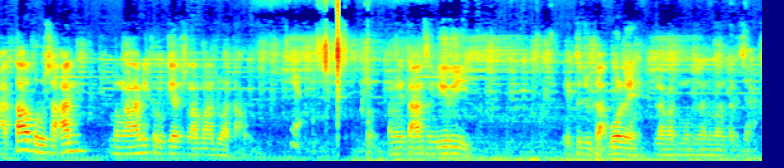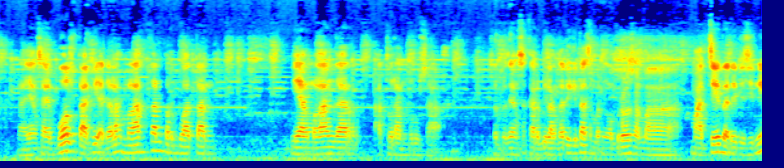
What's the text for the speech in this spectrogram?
atau perusahaan mengalami kerugian selama 2 tahun Ya. Permintaan sendiri. Itu juga boleh dilakukan pemutusan hubungan kerja. Nah yang saya bold tadi adalah melakukan perbuatan yang melanggar aturan perusahaan. Seperti yang Sekar bilang tadi kita sempat ngobrol sama Mace tadi di sini.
